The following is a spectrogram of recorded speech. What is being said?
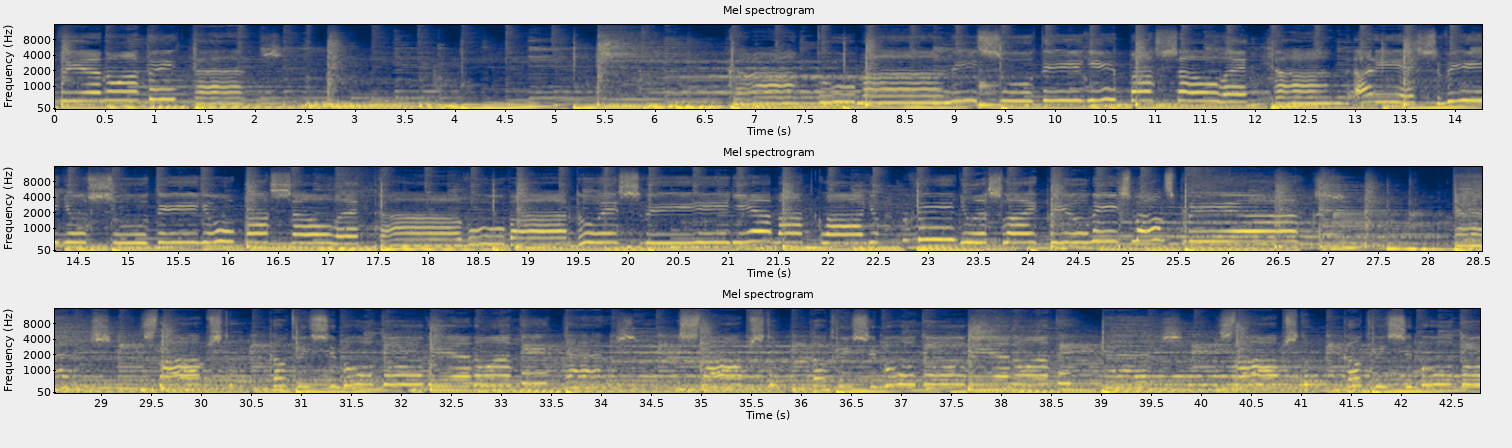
visi būtu vienoti, es slāpstu, kaut visi būtu.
